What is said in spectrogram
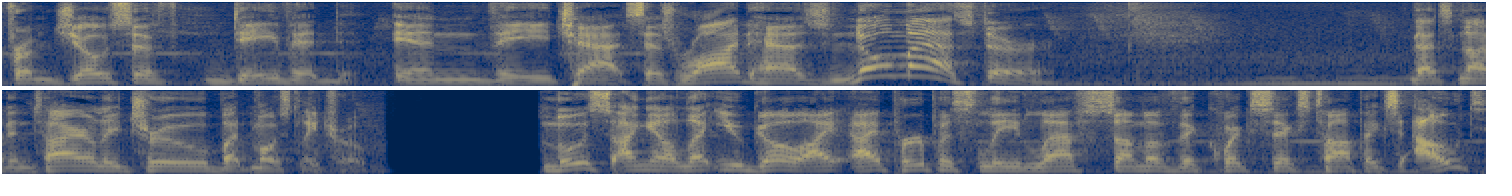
From Joseph David in the chat says Rod has no master. That's not entirely true, but mostly true. Moose, I'm going to let you go. I, I purposely left some of the quick six topics out.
